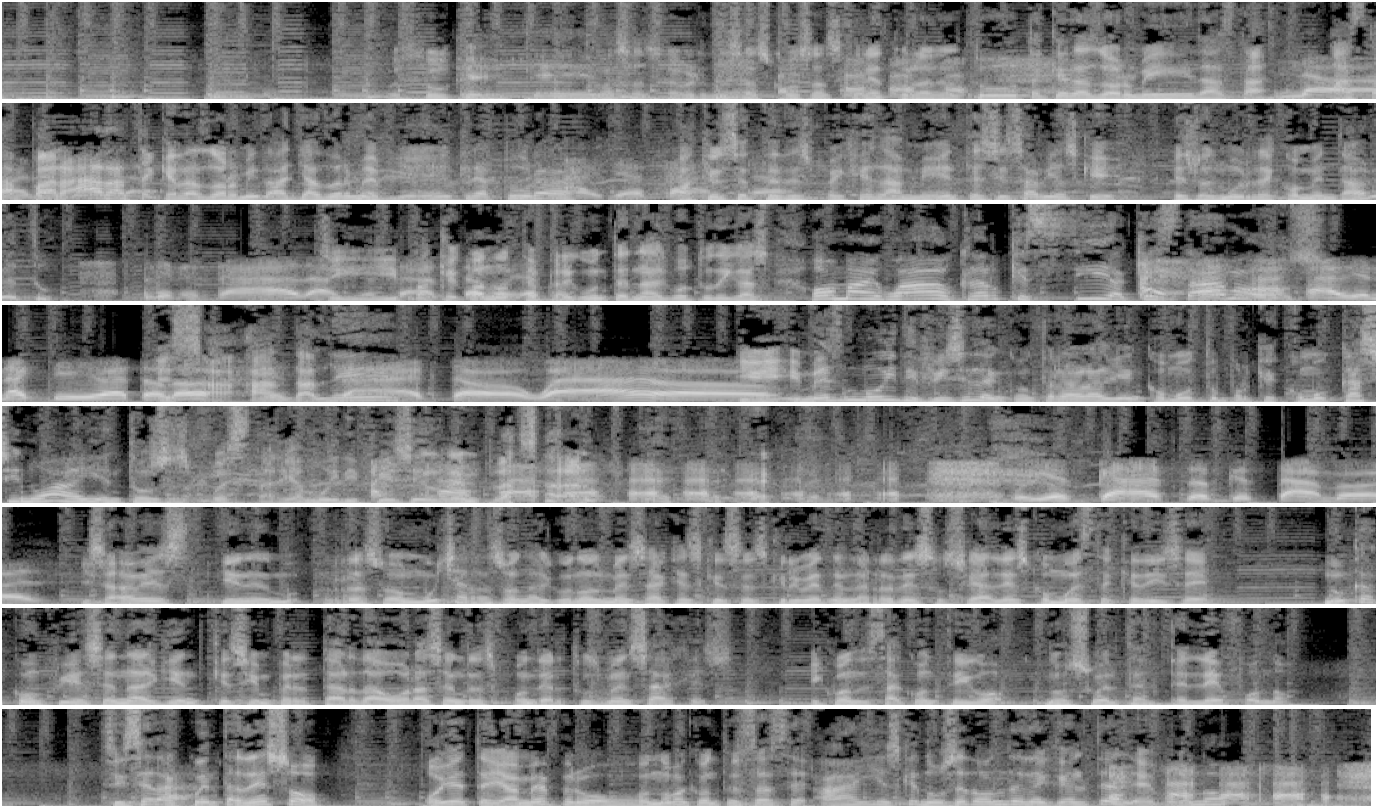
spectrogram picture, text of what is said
Pues tú, ¿qué, qué vas a saber de esas cosas, criatura? Tú te quedas dormida, hasta, No, hasta no, parada no. te quedas dormida. Ya duerme bien, criatura. Para que se te despeje la mente. ¿Sí sabías que eso es muy recomendable, tú? De verdad. Sí, para que cuando te pregunten algo tú digas, oh my wow, claro que sí, aquí estamos. Bien activa todo. Ándale. Exacto, wow. Y, y me es muy difícil encontrar a alguien como tú porque como casi no hay, entonces pues estaría muy difícil reemplazar. Muy escasos que estamos. Y sabes, tienes razón, mucha razón algunos mensajes que se escriben en las redes sociales como este que dice, Nunca confíes en alguien que siempre tarda horas en responder tus mensajes y cuando está contigo no suelta el teléfono. Si se da cuenta de eso. Oye, te llamé, pero no me contestaste. Ay, es que no sé dónde dejé el teléfono.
